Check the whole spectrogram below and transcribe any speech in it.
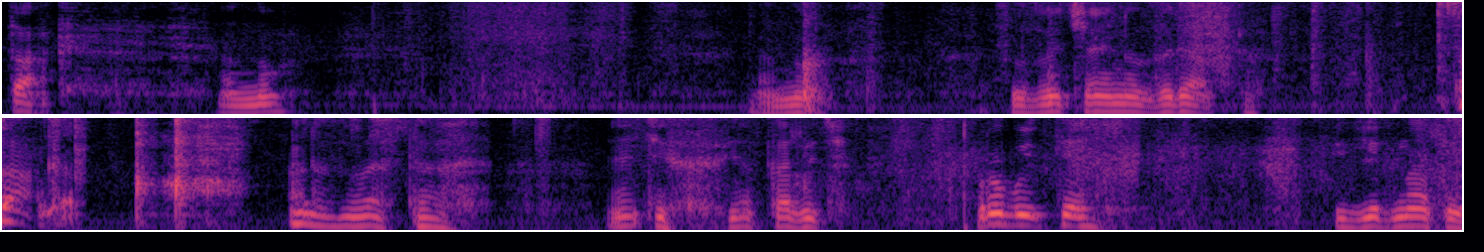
Так, ану. Ану. Звичайно, зарядка. Так. Розвести этих, як кажуть, пробуйте під'єднати.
